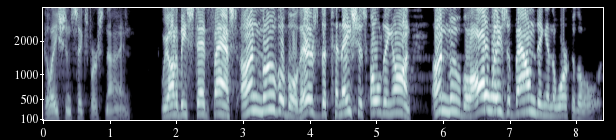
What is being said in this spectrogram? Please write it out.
Galatians 6, verse 9. We ought to be steadfast, unmovable. There's the tenacious holding on unmovable, always abounding in the work of the Lord.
